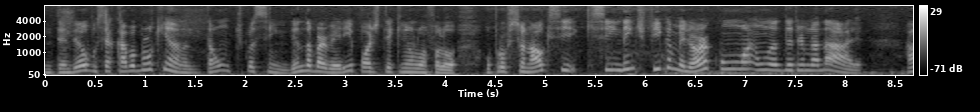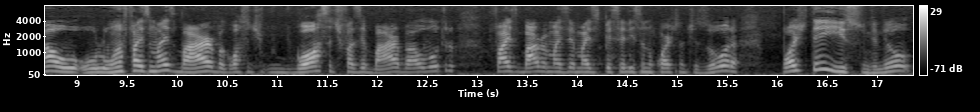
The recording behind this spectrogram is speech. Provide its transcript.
Entendeu? Você acaba bloqueando. Então, tipo assim, dentro da barbearia pode ter, que nem o Luan falou, o profissional que se, que se identifica melhor com uma, uma determinada área. Ah, o, o Luan faz mais barba, gosta de, gosta de fazer barba, o outro faz barba, mas é mais especialista no corte na tesoura. Pode ter isso, entendeu?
